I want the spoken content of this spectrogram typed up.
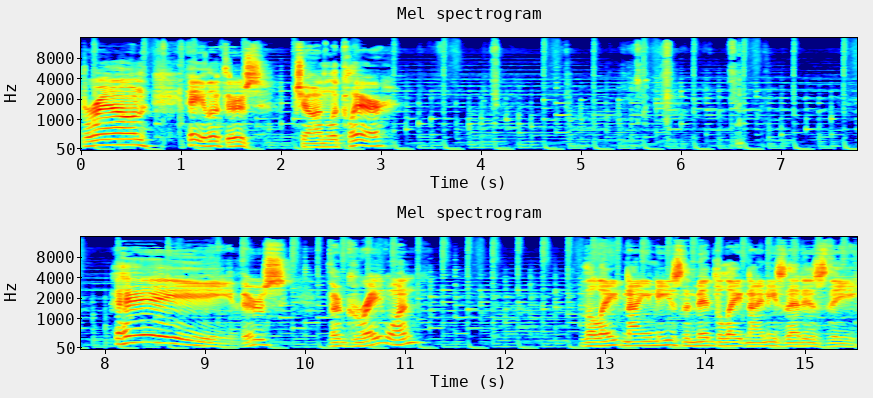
Brown. Hey, look, there's John LeClair. Hey, there's the great one. The late 90s, the mid to late 90s, that is the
